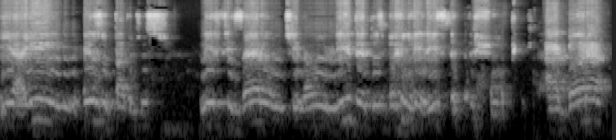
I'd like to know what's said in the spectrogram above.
E aí, resultado disso, me fizeram tirar um líder dos banheiristas do shopping. Agora,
